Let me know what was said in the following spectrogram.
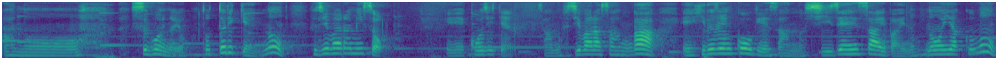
あのー、すごいのよ。鳥取県の藤原味噌えー、麹店さんの藤原さんが、えー、蒜山工芸さんの自然栽培の農薬も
